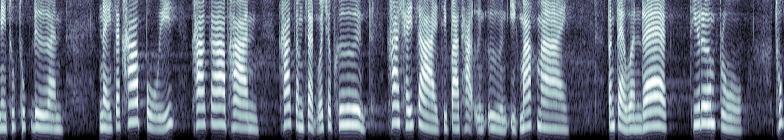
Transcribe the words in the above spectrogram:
ในทุกๆเดือน ไหนจะค่าปุ๋ย ค่าก้าพันธุ์ ค่ากำจัดวัชพืช ค่าใช้จ่ายจิปาถะอื่นๆ อีกมากมาย ตั้งแต่วันแรกที่เริ่มปลูก ทุก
